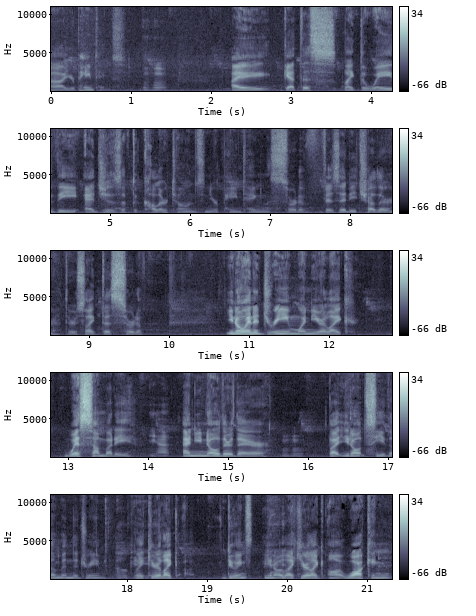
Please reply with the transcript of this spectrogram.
uh, your paintings. hmm I get this, like the way the edges of the color tones in your paintings sort of visit each other. There's like this sort of, you know, in a dream when you're like with somebody Yeah. and you know they're there, hmm but you don't see them in the dream. Okay, like yeah. you're like doing, you know, like you're like uh, walking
